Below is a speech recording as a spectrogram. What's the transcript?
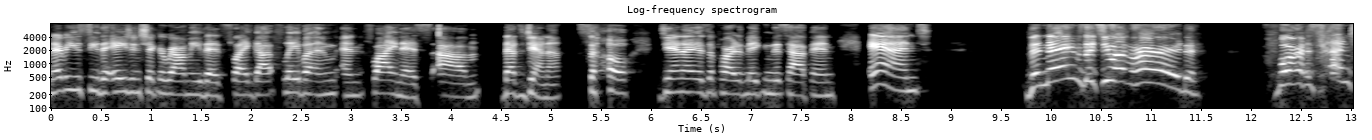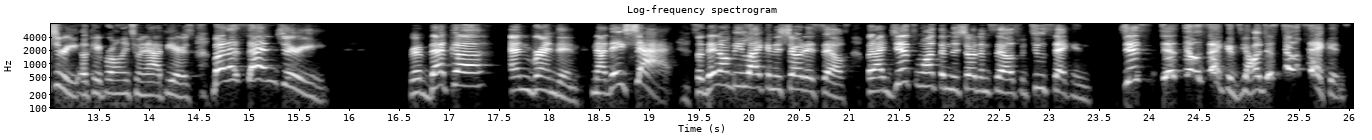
whenever you see the Asian chick around me that's like got flavor and, and flyness, um, that's Jana. So Jana is a part of making this happen. And the names that you have heard for a century, okay, for only two and a half years, but a century. Rebecca and Brendan. Now they shy, so they don't be liking to show themselves. But I just want them to show themselves for two seconds. Just, just two seconds, y'all. Just two seconds.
